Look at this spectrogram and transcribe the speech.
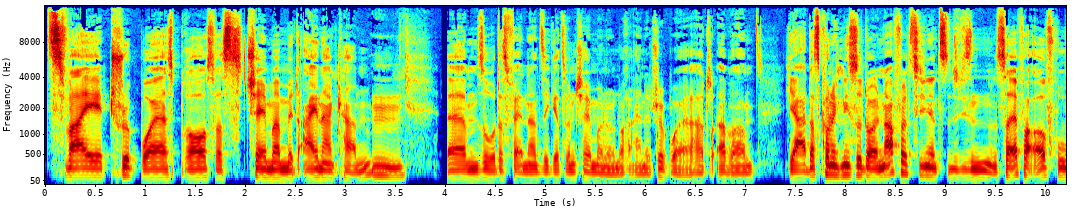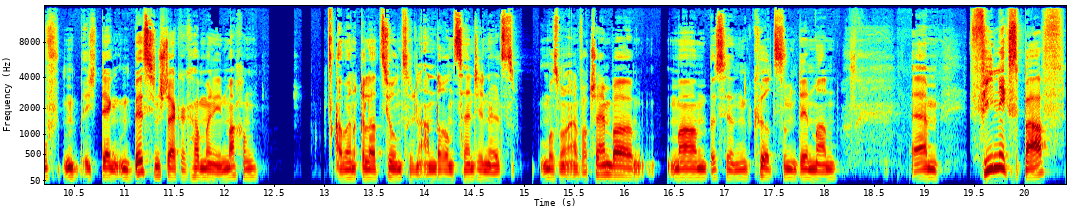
zwei Tripwires brauchst, was Chamber mit einer kann. Mhm. Ähm, so, das verändert sich jetzt, wenn Chamber nur noch eine Tripwire hat. Aber ja, das konnte ich nicht so doll nachvollziehen. Jetzt diesen Cypher-Aufruf, ich denke, ein bisschen stärker kann man ihn machen. Aber in Relation zu den anderen Sentinels muss man einfach Chamber mal ein bisschen kürzen, den Mann. Ähm, Phoenix Buff,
